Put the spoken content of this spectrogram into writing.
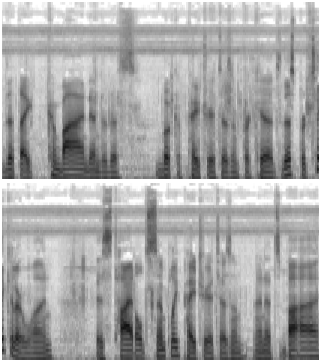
that they combined into this book of patriotism for kids. This particular one is titled simply Patriotism and it's by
